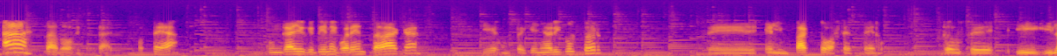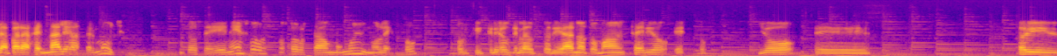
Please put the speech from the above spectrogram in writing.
hasta dos hectáreas. O sea, un gallo que tiene 40 vacas es un pequeño agricultor, eh, el impacto va a ser cero. Entonces, y, la parafernalia va a ser mucho. Entonces, en eso nosotros estábamos muy molestos porque creo que la autoridad no ha tomado en serio esto. Yo eh, estoy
